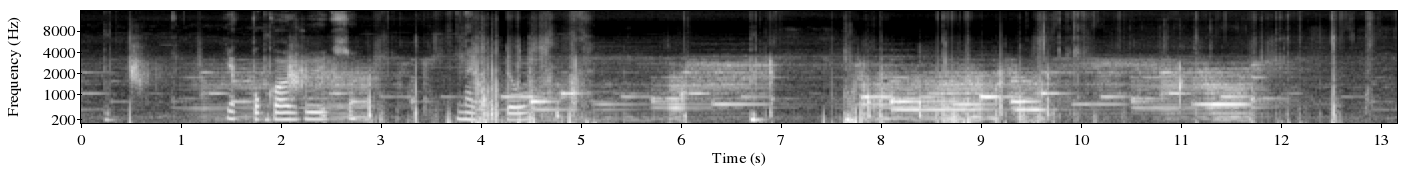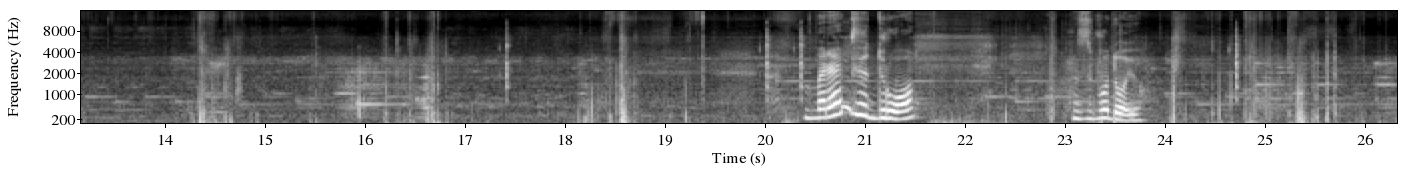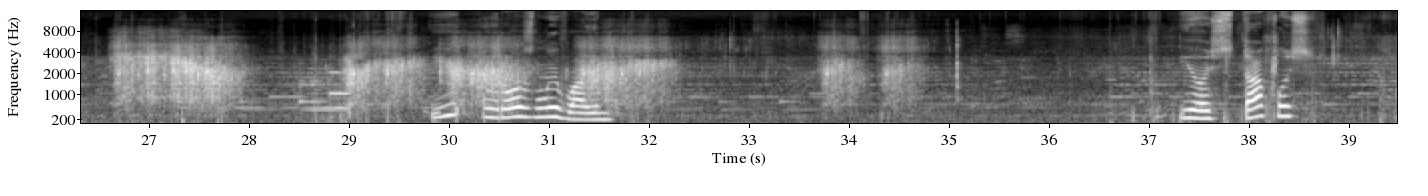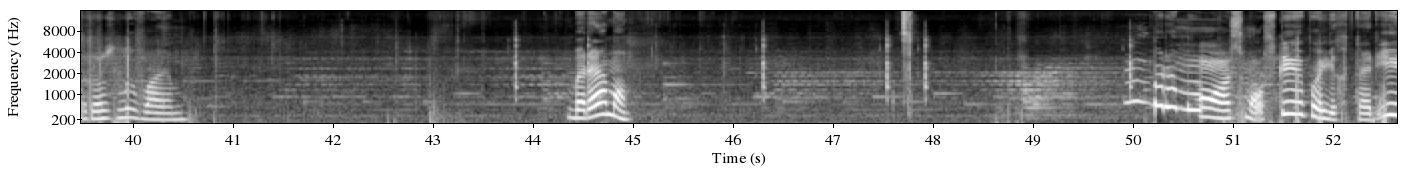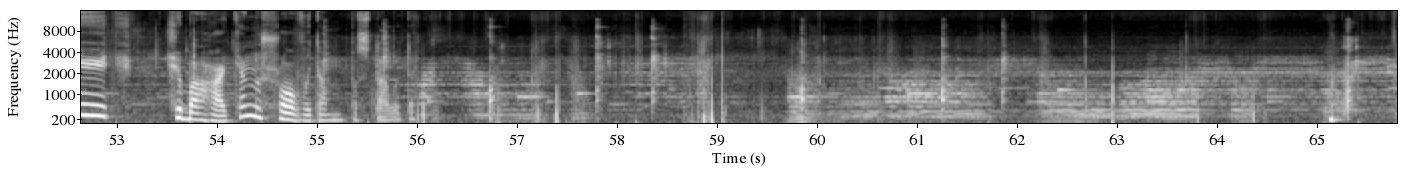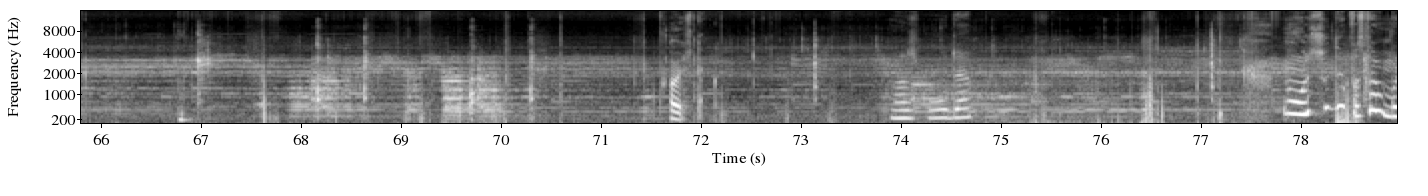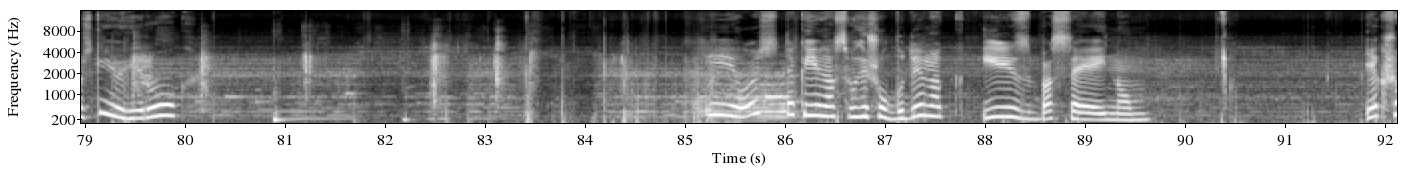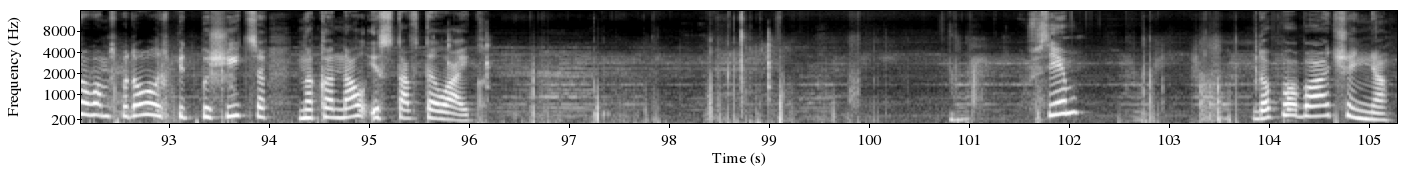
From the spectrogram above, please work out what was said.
як показується на відео. Беремо відро з водою. І розливаємо. І ось так ось розливаємо. Беремо. Беремо смолскипи, ліхтарі чи багаття. Ну що ви там поставите? Ось так. У нас буде. Ну, ось сюди поставимо морський огірок. І ось такий у нас вийшов будинок із басейном. Якщо вам сподобалось, підпишіться на канал і ставте лайк. До побачення!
